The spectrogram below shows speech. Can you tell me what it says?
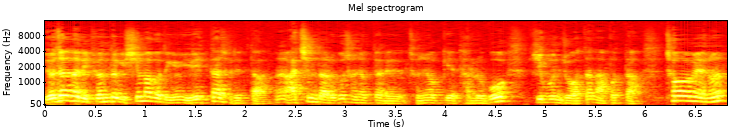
여자들이 변덕이 심하거든요. 이랬다 저랬다. 응, 아침 다르고 저녁 다르 저녁에 다르고 기분 좋았다 나빴다. 처음에는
